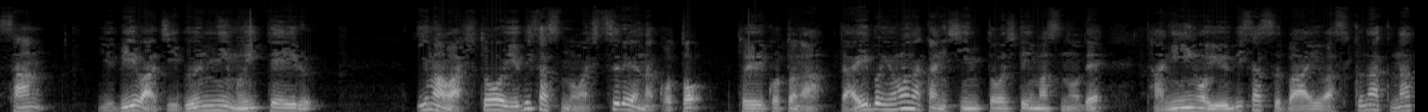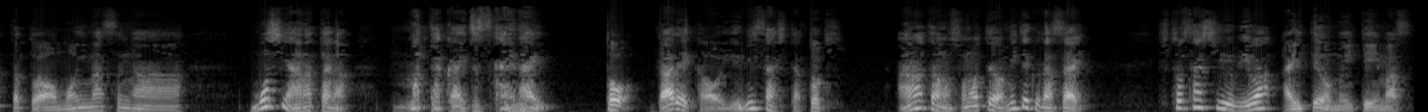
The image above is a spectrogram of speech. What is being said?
3. 指は自分に向いている。今は人を指さすのは失礼なことということがだいぶ世の中に浸透していますので、他人を指さす場合は少なくなったとは思いますが、もしあなたが、全くあいつ使えないと誰かを指さしたとき、あなたのその手を見てください。人差し指は相手を向いています。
